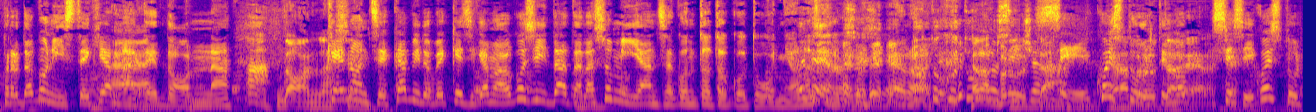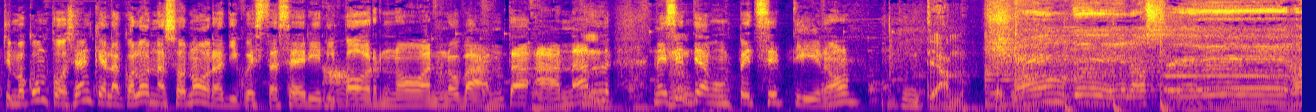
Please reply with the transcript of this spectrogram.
protagoniste chiamate Eh. Donna. Ah. Donna, Che sì. non si è capito perché si chiamava così, data la somiglianza con Toto Cotugno. È Non vero, sì, brutta. già- Sì, quest'ultimo, vera, sì, sì. sì, quest'ultimo compose anche la colonna sonora di questa serie di porno a 90, Anal. Ne sentiamo un pezzettino. Sentiamo. Scende la sera,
